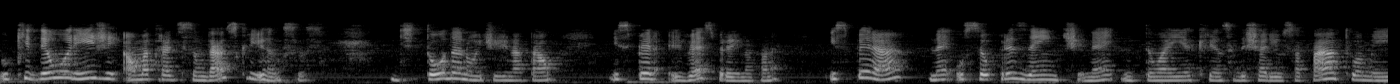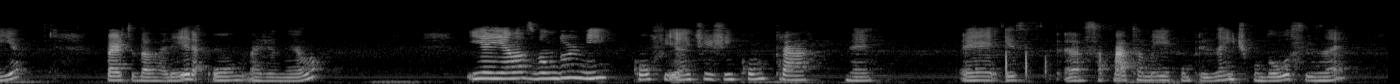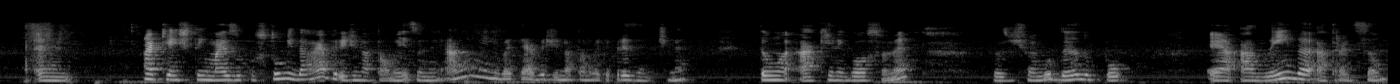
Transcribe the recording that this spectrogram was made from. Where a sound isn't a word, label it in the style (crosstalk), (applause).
o que deu origem a uma tradição das crianças de toda noite de Natal, espera, véspera de Natal, né? Esperar, né, o seu presente, né? Então aí a criança deixaria o sapato, a meia perto da lareira ou na janela. E aí elas vão dormir confiantes de encontrar, né? É, esse a sapato, a meia com presente, com doces, né? É, Aqui a gente tem mais o costume da árvore de Natal mesmo, né? Ah, ele vai ter árvore de Natal, não vai ter presente, né? Então, aquele negócio, né? A gente vai mudando um pouco. É a lenda, a tradição.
